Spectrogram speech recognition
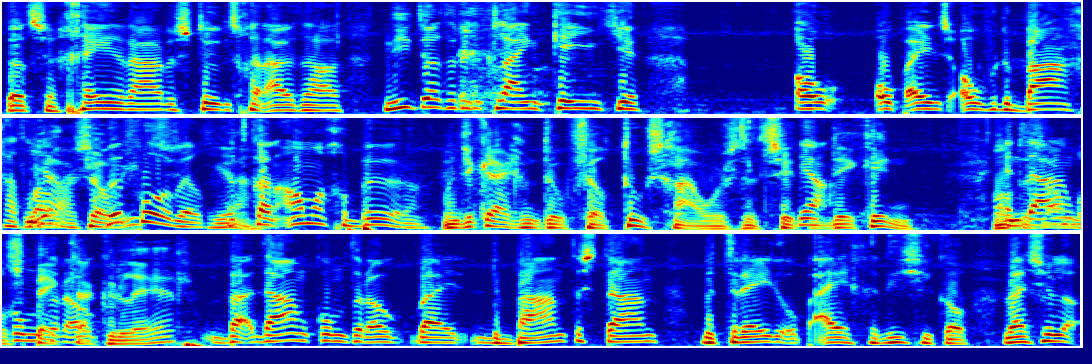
dat ze geen rare stunts gaan uithalen. Niet dat er een klein kindje opeens over de baan gaat lopen. Ja. Bijvoorbeeld. Ja. Dat kan allemaal gebeuren. Want je krijgt natuurlijk veel toeschouwers, dat zit er dik in. Want het is daarom allemaal komt er ook- spectaculair. Ba- daarom komt er ook bij de baan te staan, betreden op eigen risico. Wij zullen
